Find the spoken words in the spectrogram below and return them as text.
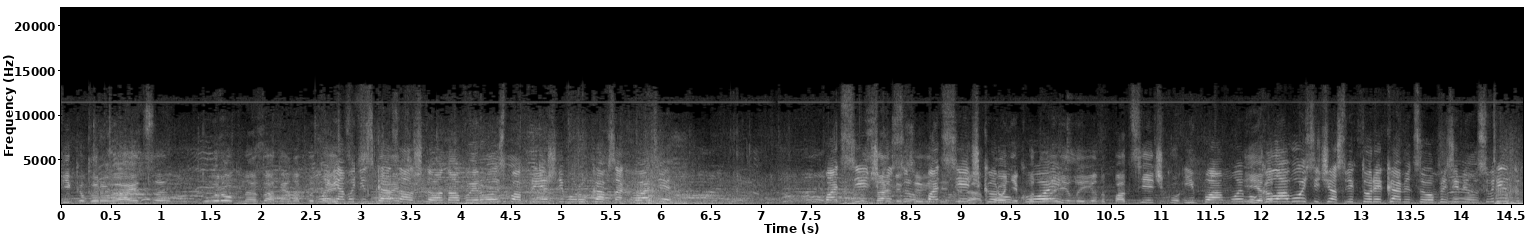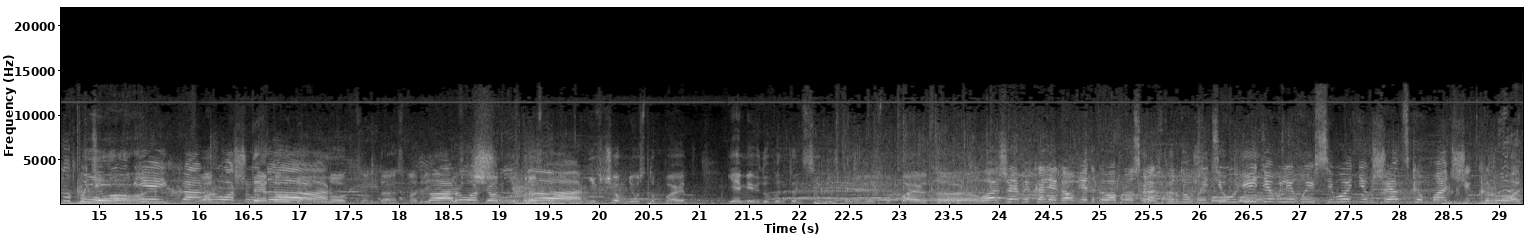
Вика вырывается, кувырок назад, и она Ну, пытается я бы не встать. сказал, что она вырвалась. По-прежнему рука в захвате. Подсечка, Сами с- подсечка да. Рукой. подловила ее на подсечку. И, по-моему, это- головой сейчас Виктория Каменцева приземлилась в ринг. Ну, потянул О, ей хороший вот удар. это удар локтем, да, смотрите, Хороший девчонки удар. просто ни в чем не уступают. Я имею в виду в интенсивности, они не уступают. э, Уважаемый коллега, а у меня такой вопрос. Как вы думаете, увидим ли мы сегодня в женском матче кровь?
